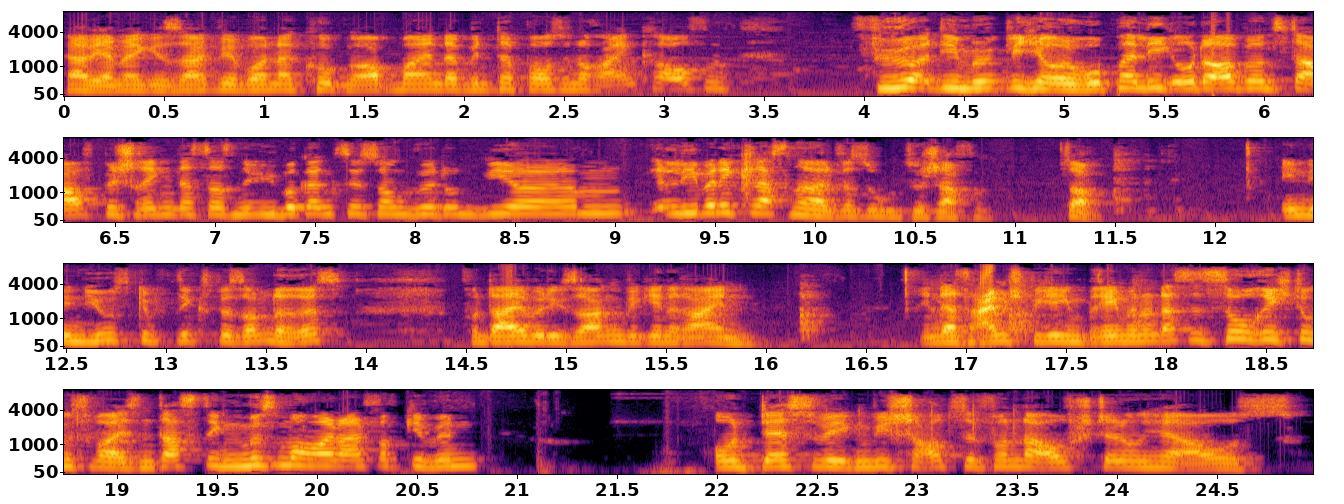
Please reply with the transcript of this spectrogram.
Ja, wir haben ja gesagt, wir wollen dann gucken, ob wir in der Winterpause noch einkaufen für die mögliche Europa League oder ob wir uns darauf beschränken, dass das eine Übergangssaison wird und wir ähm, lieber den Klassenhalt versuchen zu schaffen. So, in den News gibt es nichts Besonderes. Von daher würde ich sagen, wir gehen rein. In das Heimspiel gegen Bremen. Und das ist so richtungsweisend. Das Ding müssen wir heute einfach gewinnen. Und deswegen, wie schaut es denn von der Aufstellung her aus?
